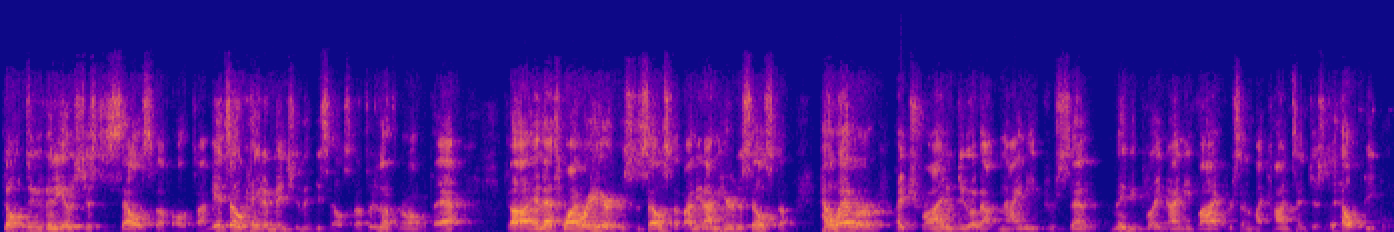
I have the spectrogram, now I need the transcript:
Don't do videos just to sell stuff all the time. It's okay to mention that you sell stuff. There's nothing wrong with that. Uh, and that's why we're here is to sell stuff. I mean, I'm here to sell stuff. However, I try to do about 90%, maybe probably 95% of my content just to help people.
